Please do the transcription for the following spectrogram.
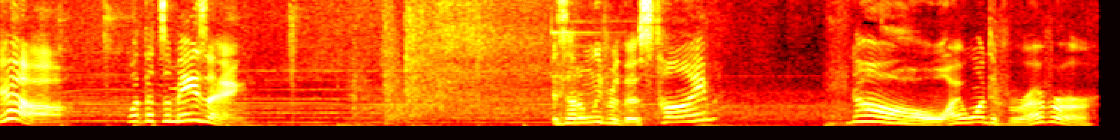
Yeah. What? That's amazing. Is that only for this time? No, I want it forever.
